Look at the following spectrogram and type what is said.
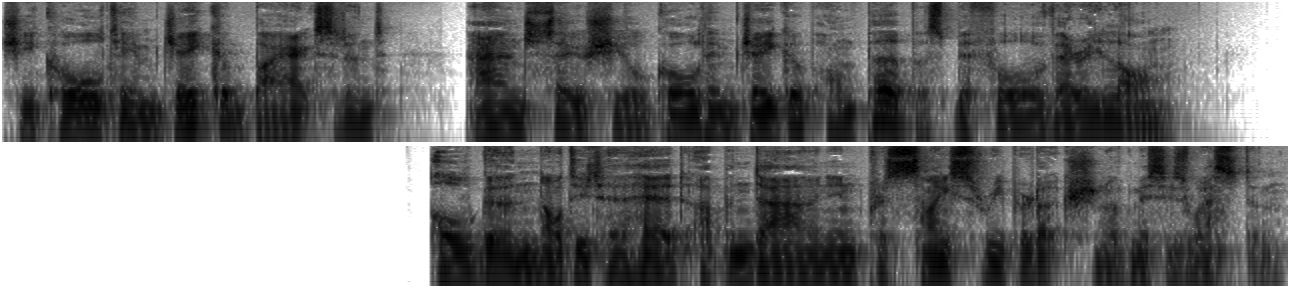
She called him Jacob by accident, and so she'll call him Jacob on purpose before very long. Olga nodded her head up and down in precise reproduction of Mrs Weston.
